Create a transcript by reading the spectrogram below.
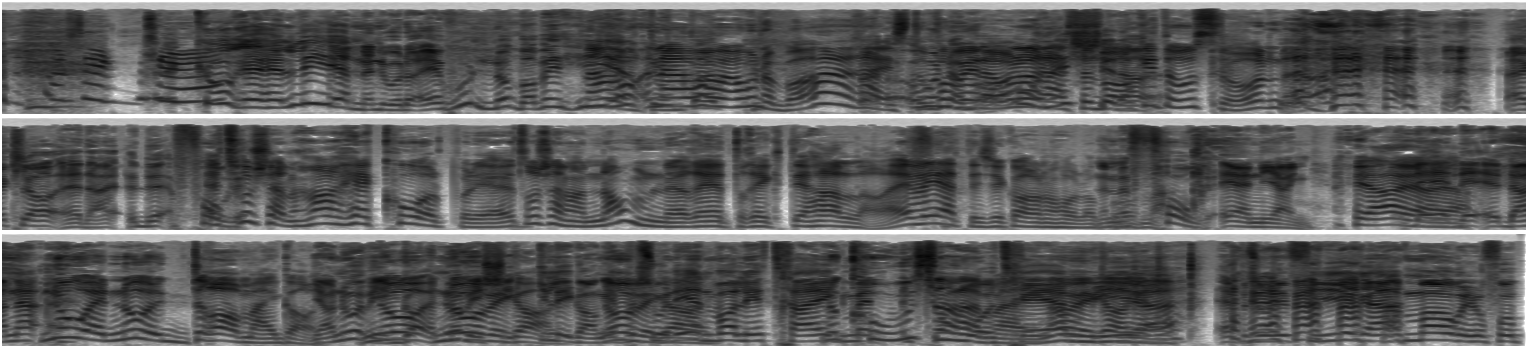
Hvor er Helene nå, da? Er hun nå bare helt Nei, helt hun, nei, hun, har bare reist. Hun har videre. Hun har reist tilbake til Oslo. Jeg klar, nei, det for, Jeg tror ikke han har helt kål på det. Jeg tror ikke han har navnet rett riktig heller. Jeg vet ikke hva han holder på på men med. for en gjeng. Ja, ja, ja. Det, det, denne, Nå er, nå drar dramaet i gang. Ja, nå er vi, nå, nå er vi skikkelig i gang. Episode én var litt treig, men to og meg. tre er mye. Episode fire, Mario får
